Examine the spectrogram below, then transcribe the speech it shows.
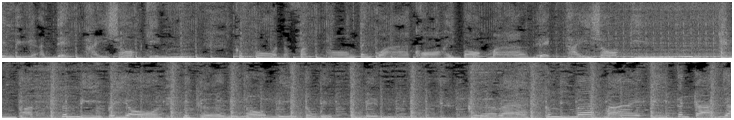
ยเหลือเด็กไทยชอบกินข้าวโพดฟักทองแตงกวาขอให้บอกมา เด็กไทยชอบกิน กินผักนั้นมีประโยชน์ ไม่เคยมีโทษมีแต่วิตามินเกลือแร่ก็มีมากมายอีกทั้งกากใย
